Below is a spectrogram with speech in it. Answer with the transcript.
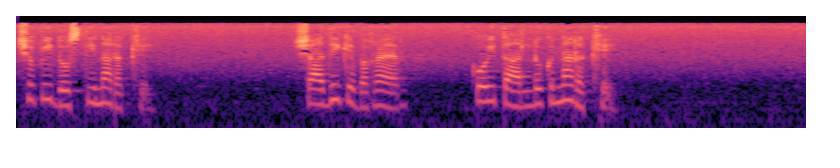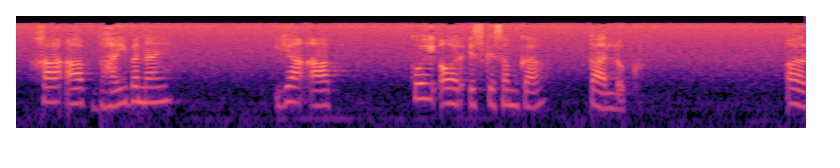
چھپی دوستی نہ رکھے، شادی کے بغیر کوئی تعلق نہ رکھے۔ خواہ آپ بھائی بنائیں یا آپ کوئی اور اس قسم کا تعلق اور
